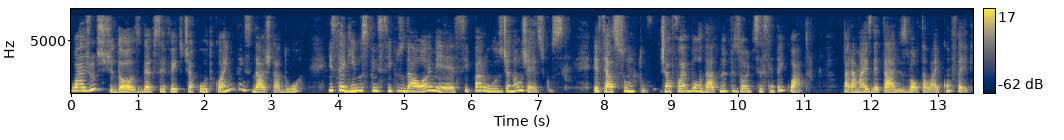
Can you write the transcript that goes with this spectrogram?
O ajuste de dose deve ser feito de acordo com a intensidade da dor e seguindo os princípios da OMS para o uso de analgésicos. Esse assunto já foi abordado no episódio 64. Para mais detalhes, volta lá e confere.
